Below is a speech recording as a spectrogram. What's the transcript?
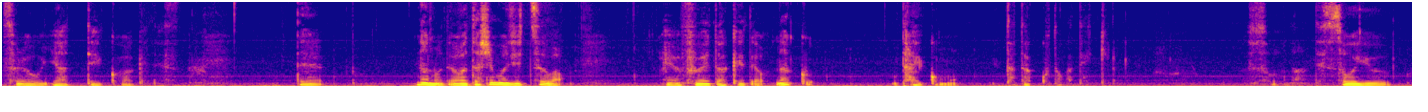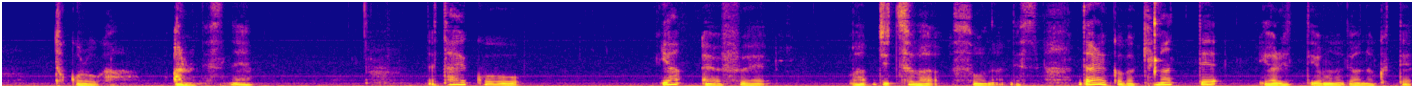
それをやっていくわけです。でなので私も実は、えー、笛だけではなく太鼓も叩くことができるそうなんですそういうところがあるんですね。太鼓や、笛は実はそうなんです。誰かが決まってやるっていうものではなくて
